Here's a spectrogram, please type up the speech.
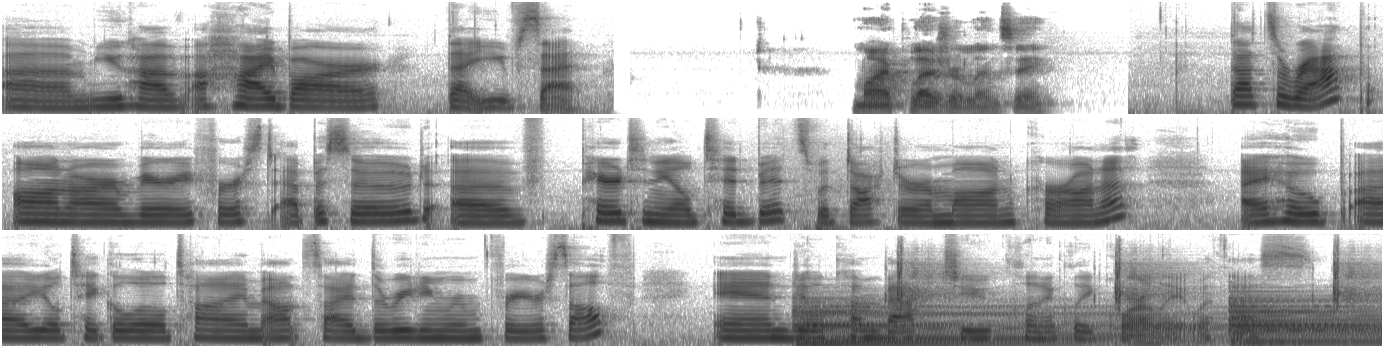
Um, you have a high bar that you've set. My pleasure, Lindsay. That's a wrap on our very first episode of Peritoneal Tidbits with Dr. Aman Khurana. I hope uh, you'll take a little time outside the reading room for yourself and you'll come back to clinically correlate with us.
